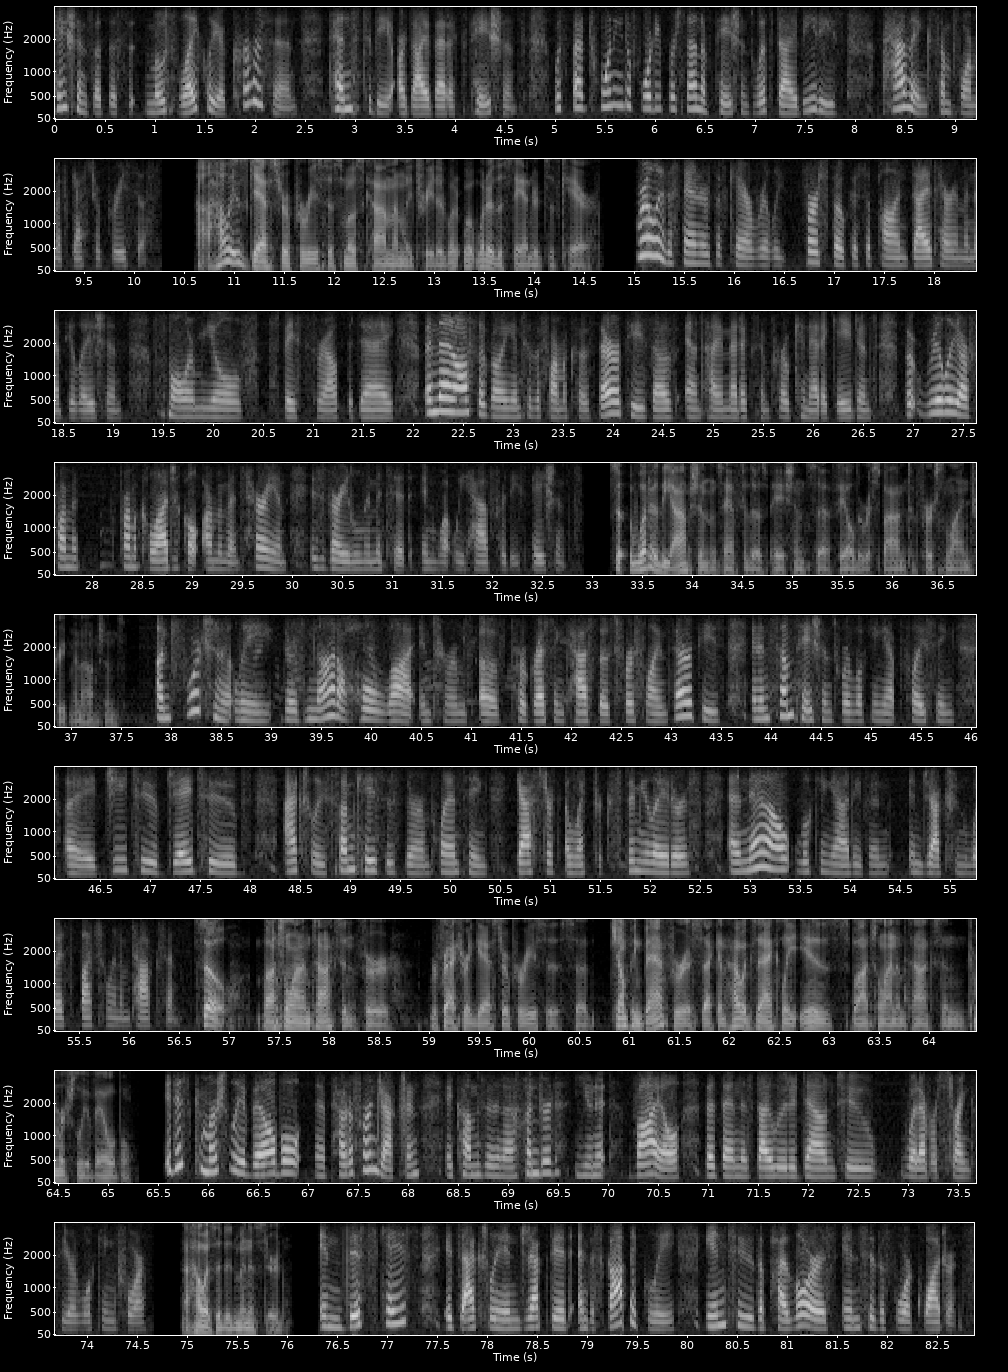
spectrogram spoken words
patients that this most likely occurs in tends to be our diabetic patients, with about 20 to 40 percent of patients with diabetes having some form of gastroparesis. How is gastroparesis most commonly treated? What, what, are the standards of care? Really, the standards of care really first focus upon dietary manipulation, smaller meals spaced throughout the day, and then also going into the pharmacotherapies of antiemetics and prokinetic agents. But really, our pharma- pharmacological armamentarium is very limited in what we have for these patients. So, what are the options after those patients uh, fail to respond to first line treatment options? Unfortunately, there's not a whole lot in terms of progressing past those first line therapies. And in some patients, we're looking at placing a G tube, J tubes. Actually, some cases, they're implanting gastric electric stimulators. And now looking at even injection with botulinum toxin. So, botulinum toxin for refractory gastroparesis. Uh, jumping back for a second, how exactly is botulinum toxin commercially available? It is commercially available in a powder for injection. It comes in a 100 unit vial that then is diluted down to whatever strength you're looking for. How is it administered? In this case, it's actually injected endoscopically into the pylorus, into the four quadrants.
